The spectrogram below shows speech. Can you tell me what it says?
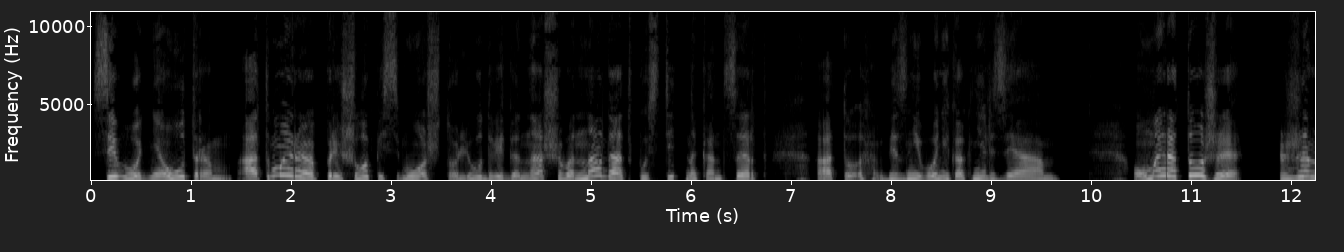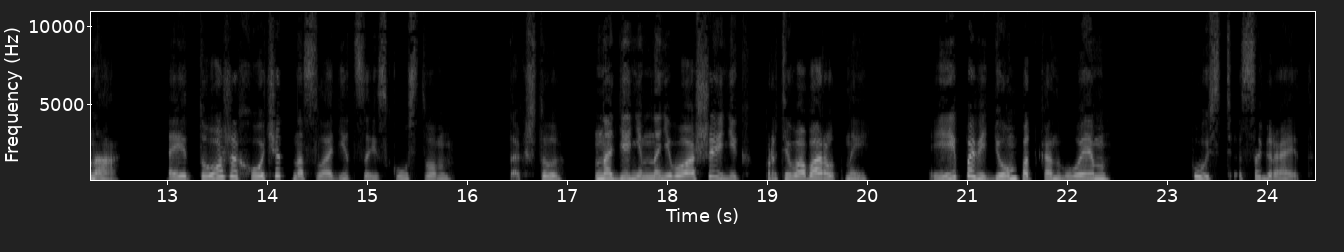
Сегодня утром от мэра пришло письмо, что Людвига нашего надо отпустить на концерт, а то без него никак нельзя. У мэра тоже жена, и тоже хочет насладиться искусством. Так что наденем на него ошейник противооборотный и поведем под конвоем. Пусть сыграет.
